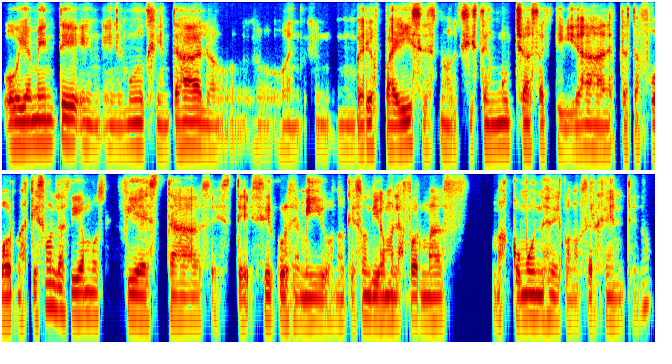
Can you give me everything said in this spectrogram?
obviamente en, el mundo occidental o, en, en, varios países no existen muchas actividades, plataformas, que son las, digamos, fiestas, este, círculos de amigos, ¿no? que son, digamos, las formas más comunes de conocer gente, ¿no?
